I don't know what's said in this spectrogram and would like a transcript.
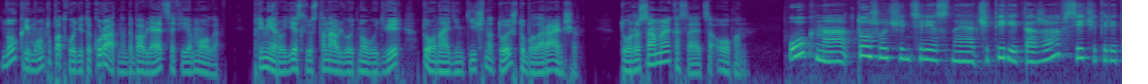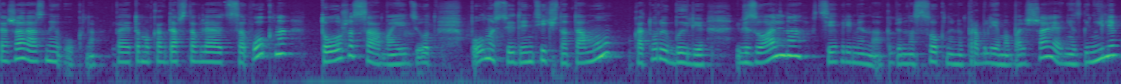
Но к ремонту подходит аккуратно, добавляет София Мола. К примеру, если устанавливают новую дверь, то она идентична той, что была раньше. То же самое касается окон. Окна тоже очень интересные. Четыре этажа, все четыре этажа разные окна. Поэтому, когда вставляются окна, то же самое идет полностью идентично тому, которые были визуально в те времена. Особенно с окнами проблема большая, они сгнили,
